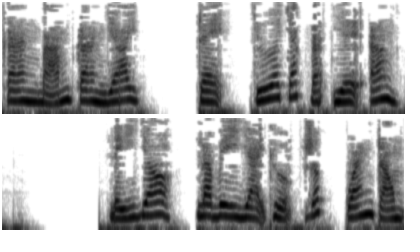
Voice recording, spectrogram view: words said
càng bạm càng dai, trẻ chưa chắc đã dễ ăn. Lý do là vì giải thưởng rất quan trọng.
